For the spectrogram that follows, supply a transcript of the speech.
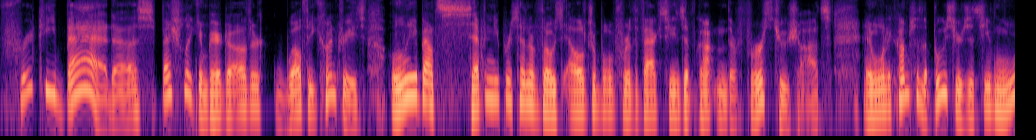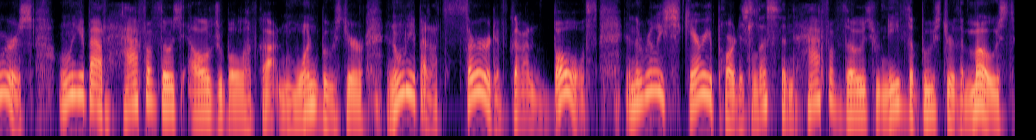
pretty bad, uh, especially compared to other wealthy countries. Only about 70% of those eligible for the vaccines have gotten their first two shots. And when it comes to the boosters, it's even worse. Only about half of those eligible have gotten one booster, and only about a third have gotten both. And the really scary part is less than half of those who need the booster the most,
